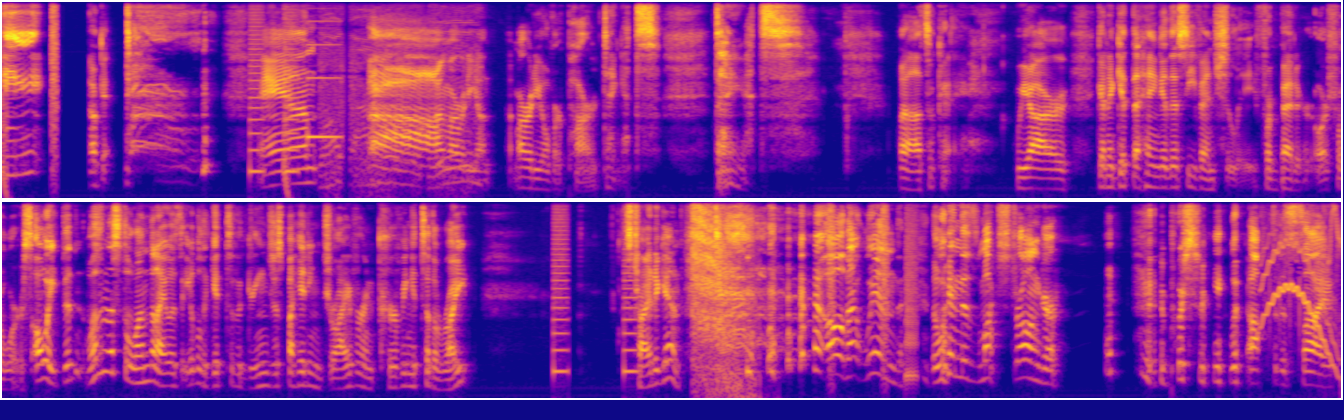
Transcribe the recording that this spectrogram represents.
eh. Okay. and ah, I'm already on. I'm already over par. Dang it! Dang it! Well, that's okay. We are gonna get the hang of this eventually, for better or for worse. Oh wait, didn't wasn't this the one that I was able to get to the green just by hitting driver and curving it to the right? Let's try it again. oh, that wind! The wind is much stronger. it pushed me off to the side.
